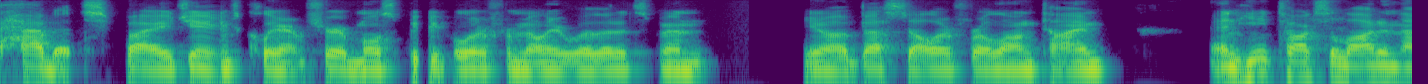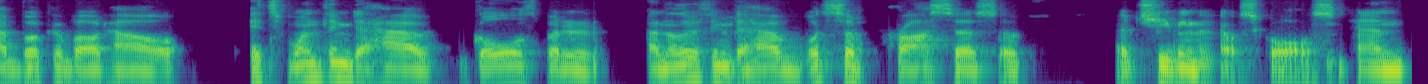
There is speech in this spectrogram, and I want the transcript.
Habits by James Clear. I'm sure most people are familiar with it. It's been, you know, a bestseller for a long time. And he talks a lot in that book about how it's one thing to have goals, but another thing to have what's the process of achieving those goals. And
